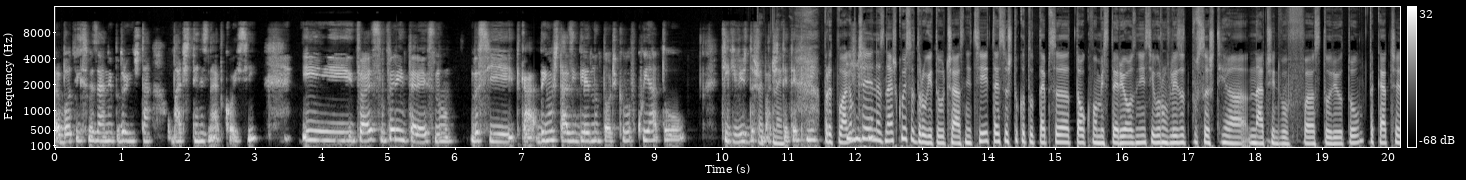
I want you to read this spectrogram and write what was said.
работили сме заедно и по други неща, обаче те не знаят кой си. И това е супер интересно да си така, да имаш тази гледна точка, в която ти ги виждаш, Пред обаче не. те теб не. Предполагам, че не знаеш кои са другите участници. Те също като теб са толкова мистериозни и сигурно влизат по същия начин в студиото, така че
